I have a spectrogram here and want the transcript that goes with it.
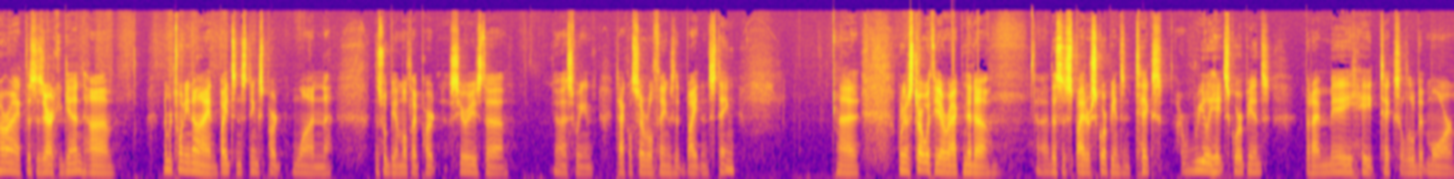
All right, this is Eric again. Um, number 29, Bites and Stings Part 1. This will be a multi part series to, uh, so we can tackle several things that bite and sting. Uh, we're going to start with the arachnida. Uh, this is spiders, scorpions, and ticks. I really hate scorpions, but I may hate ticks a little bit more.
